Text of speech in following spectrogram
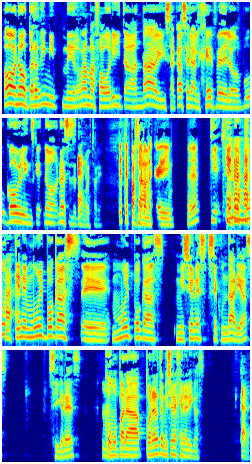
Oh, no, perdí mi, mi rama favorita. Andá y sacásela al jefe de los goblins. Que... No, no es ese tipo Claro. de historia. ¿Qué te pasa Ah. con Skyrim? ¿Eh? Ti- Tiene muy, tiene muy pocas, eh, muy pocas misiones secundarias, si querés, Mm, como para ponerte misiones genéricas. Claro.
